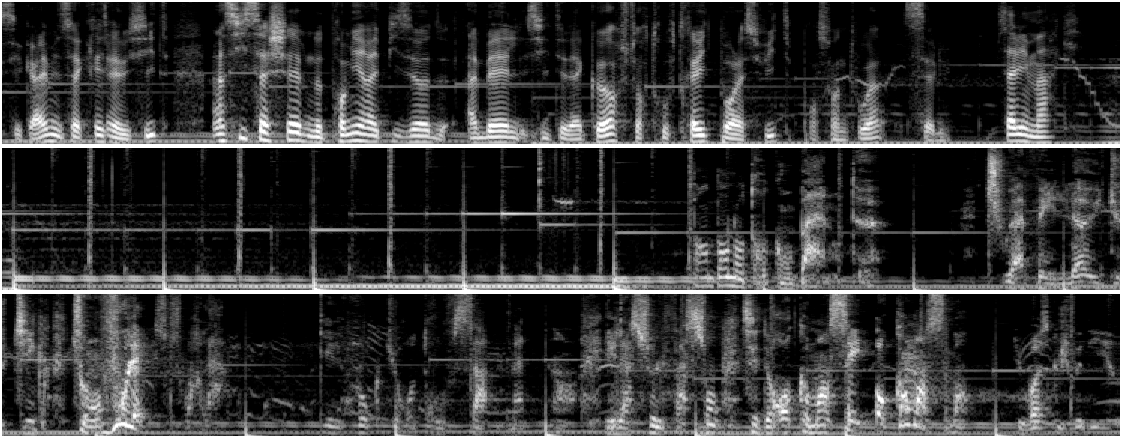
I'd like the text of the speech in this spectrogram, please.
C'est quand même une sacrée réussite. Ainsi s'achève notre premier épisode. Abel, si t'es d'accord, je te retrouve très vite pour la suite. Prends soin de toi. Salut. Salut Marc. Pendant notre combat, nous deux, tu avais l'œil du tigre. Tu en voulais ce soir-là. Il faut que tu retrouves ça maintenant. Et la seule façon, c'est de recommencer au commencement. Tu vois ce que je veux dire?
